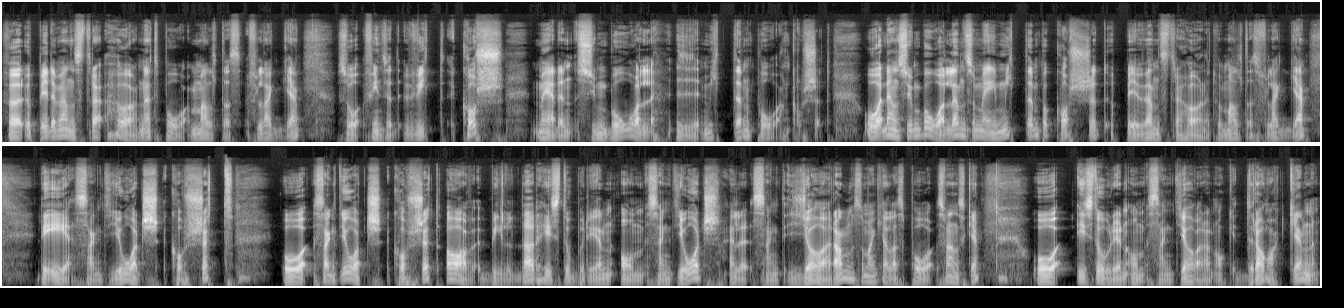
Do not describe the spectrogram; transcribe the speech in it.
För uppe i det vänstra hörnet på Maltas flagga så finns ett vitt kors med en symbol i mitten på korset. Och den symbolen som är i mitten på korset uppe i vänstra hörnet på Maltas flagga, det är Sankt George-korset. Och Sankt George-korset avbildar historien om Sankt George, eller Sankt Göran som han kallas på svenska, och historien om Sankt Göran och draken.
